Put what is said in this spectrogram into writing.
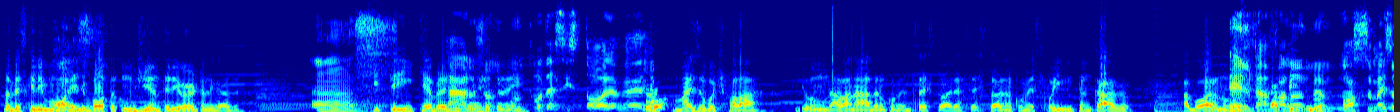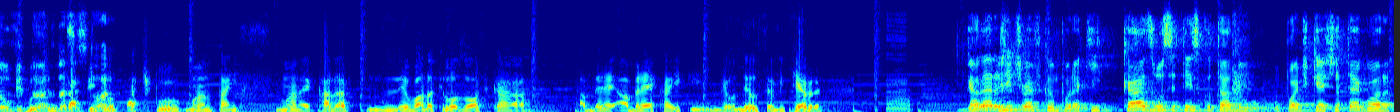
Toda vez que ele morre, Isso. ele volta num dia anterior, tá ligado? Ah, e tem quebra Cara, de dungeon também. contou dessa história, velho. Pô, mas eu vou te falar, eu não dava nada no começo dessa história. Essa história no começo foi intancável. Agora no Ele tava capítulo, falando mesmo. Nossa, mas eu ouvi tanto dessa história. Tá tipo, mano, tá em. Mano, é cada levada filosófica a, bre... a breca aí que, meu Deus céu, me quebra. Galera, a gente vai ficando por aqui. Caso você tenha escutado o podcast até agora,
